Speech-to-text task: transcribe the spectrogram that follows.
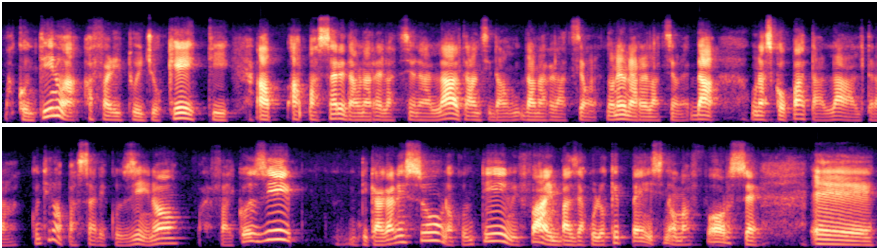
ma continua a fare i tuoi giochetti, a, a passare da una relazione all'altra, anzi da, un, da, una relazione, non è una relazione, da una scopata all'altra, continua a passare così, no? Fai, così, non ti caga nessuno, continui, fai in base a quello che pensi, no? Ma forse eh,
